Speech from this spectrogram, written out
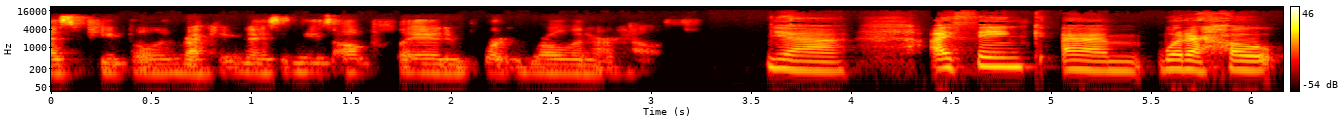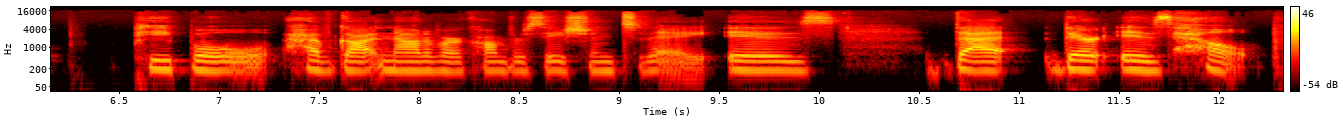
as people and recognizing these all play an important role in our health. Yeah. I think um, what I hope people have gotten out of our conversation today is that there is help.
